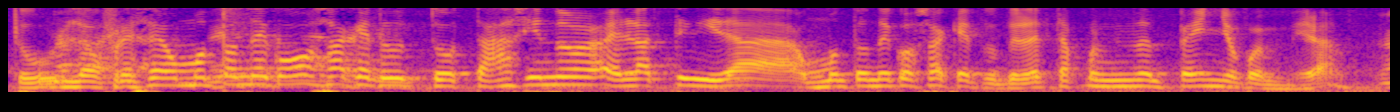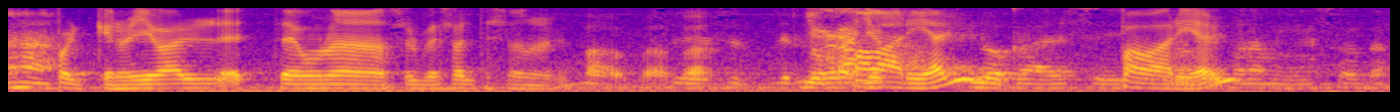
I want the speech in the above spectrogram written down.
tú, le ofreces un montón de cosas que tú, tú estás haciendo en la actividad, un montón de cosas que tú te le estás poniendo empeño, pues mira, Ajá. ¿por qué no llevar este, una cerveza artesanal? Pa- pa- Sí, pa- ese- Yo local- creo- yo- variar. Local, sí. Pa' variar. Para mí eso también.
